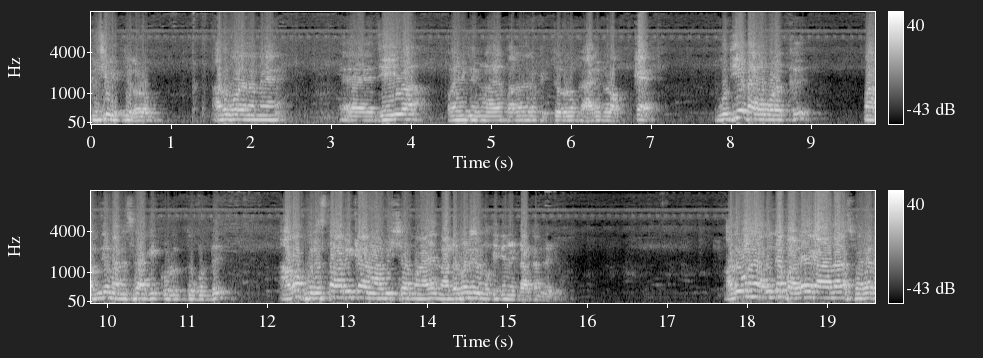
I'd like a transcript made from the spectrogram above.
കൃഷി വിത്തുകളും അതുപോലെ തന്നെ ജൈവ വൈവിധ്യങ്ങളായ പലതരം വിത്തുകളും കാര്യങ്ങളും ഒക്കെ പുതിയ തലമുറയ്ക്ക് പറഞ്ഞ് മനസ്സിലാക്കി കൊടുത്തുകൊണ്ട് അവ പുനഃസ്ഥാപിക്കാൻ ആവശ്യമായ നടപടി നമുക്ക് ഇങ്ങനെ ഉണ്ടാക്കാൻ കഴിയും. അതുപോലെ അതിന്റെ പഴയകാല സ്മരണ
